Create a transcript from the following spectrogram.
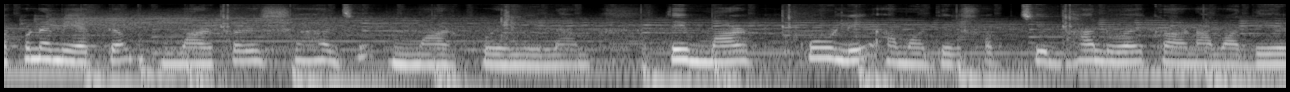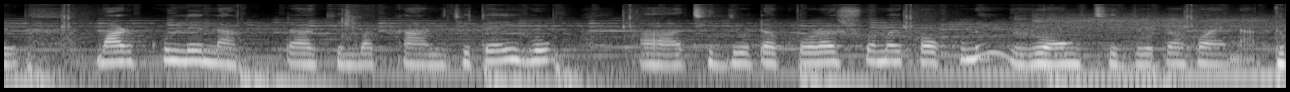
এখন আমি একটা মার্কারের সাহায্যে মার্ক করে নিলাম। তো এই মার্ক করলে আমাদের সবচেয়ে ভালো হয়, কারণ আমাদের মার্ক করলে নাকটা কিংবা কান যেটাই হোক ছিদ্রটা করার সময় কখনোই রং ছিদ্রটা হয় না। তো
